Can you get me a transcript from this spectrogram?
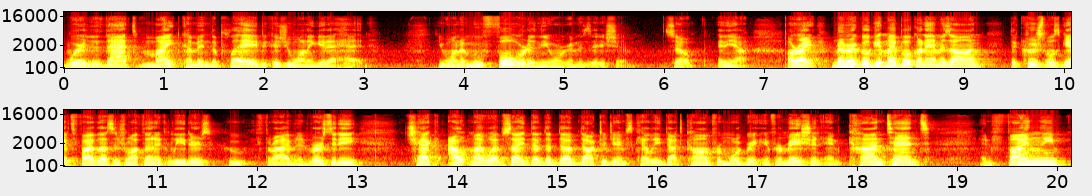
where that might come into play because you want to get ahead. You want to move forward in the organization. So, anyhow, all right. Remember, go get my book on Amazon, The Crucible's Gift Five Lessons from Authentic Leaders Who Thrive in Adversity. Check out my website, www.drjameskelley.com, for more great information and content. And finally,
